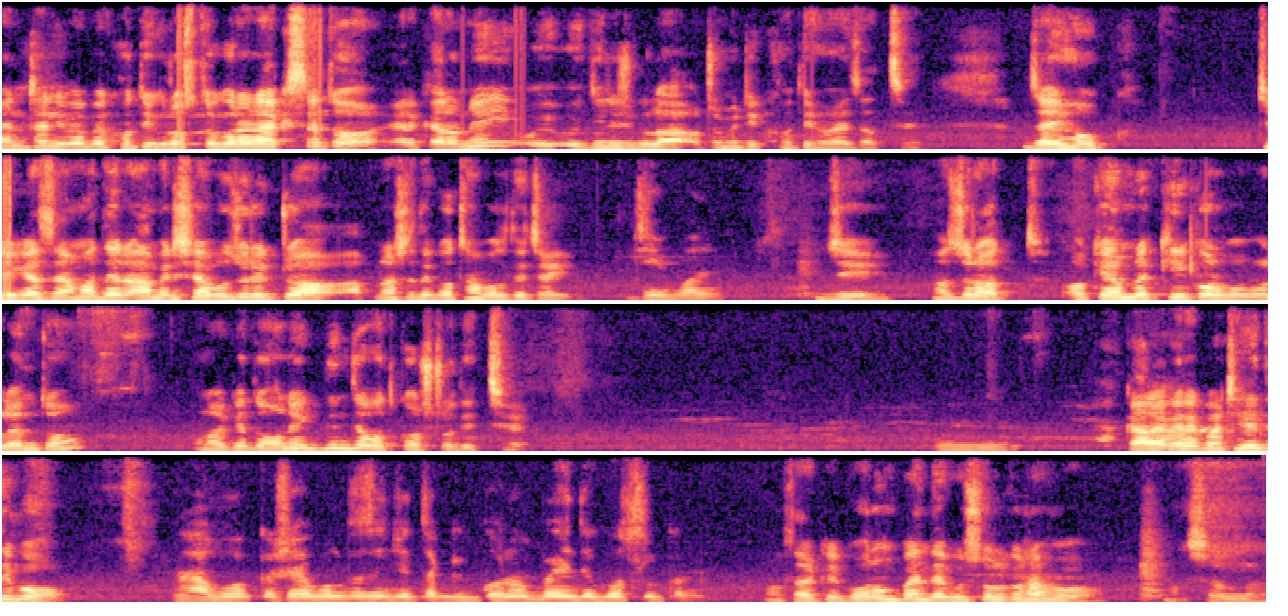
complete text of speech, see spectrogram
মেন্টালি ভাবে ক্ষতিগ্রস্ত করে রাখছে তো এর কারণেই ওই ওই জিনিসগুলো অটোমেটিক ক্ষতি হয়ে যাচ্ছে। যাই হোক ঠিক আছে আমাদের আমির সাহেব হুজুর একটু আপনার সাথে কথা বলতে চাই। জি বলেন। জি হজরত ওকে আমরা কি করব বলেন তো? ওনাকে তো অনেক দিন যাবত কষ্ট দিচ্ছে। কারাগারে পাঠিয়ে দিব আবু বকর সাহেব বলতেছে যে তাকে গরম পানিতে গোসল করে ও তাকে গরম পানি দিয়ে গোসল করাবো মাশাআল্লাহ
